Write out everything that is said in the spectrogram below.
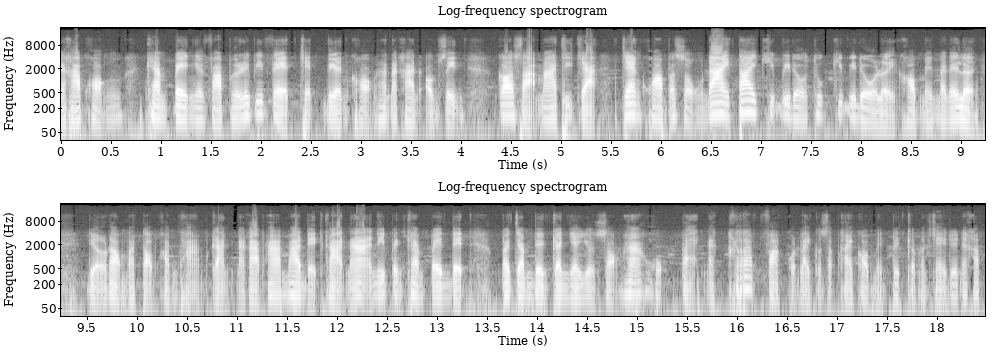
นะครับของแคมเปญเงินฝากเพื่อเรียกพิเศษ 7 เดือนของธนาคารออมสิน ก็สามารถที่จะแจ้งความประสงค์ได้ใต้คลิปวิดีโอทุกคลิปวิดีโอเลยคอมเมนต์มาได้เลย เดี๋ยวเรามาตอบคำถามกันนะครับห้ามพลาดเด็ดขาดนะ อันนี้เป็นแคมเปญเด็ดประจำเดือนกันยายน 2568 นะครับ ฝากกดไลค์กด subscribe คอมเมนต์เป็นกำลังใจด้วยนะครับ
